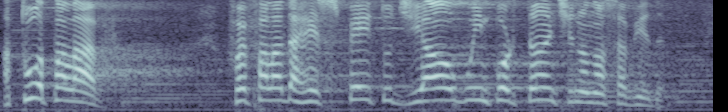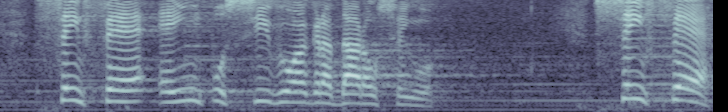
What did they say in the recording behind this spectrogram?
a tua palavra foi falada a respeito de algo importante na nossa vida. Sem fé é impossível agradar ao Senhor. Sem fé,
